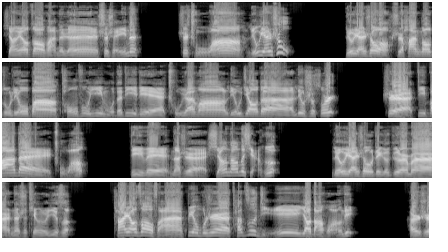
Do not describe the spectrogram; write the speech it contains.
想要造反的人是谁呢？是楚王刘延寿。刘延寿是汉高祖刘邦同父异母的弟弟楚元王刘交的六世孙儿，是第八代楚王，地位那是相当的显赫。刘延寿这个哥们儿那是挺有意思，他要造反，并不是他自己要当皇帝，而是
